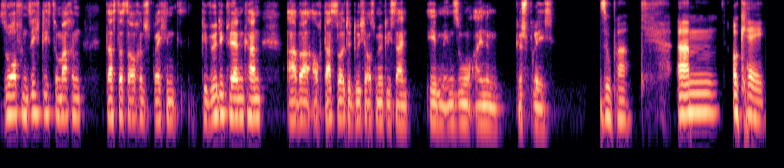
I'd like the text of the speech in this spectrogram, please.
so offensichtlich zu machen, dass das auch entsprechend gewürdigt werden kann. Aber auch das sollte durchaus möglich sein, eben in so einem Gespräch. Super. Ähm, okay.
